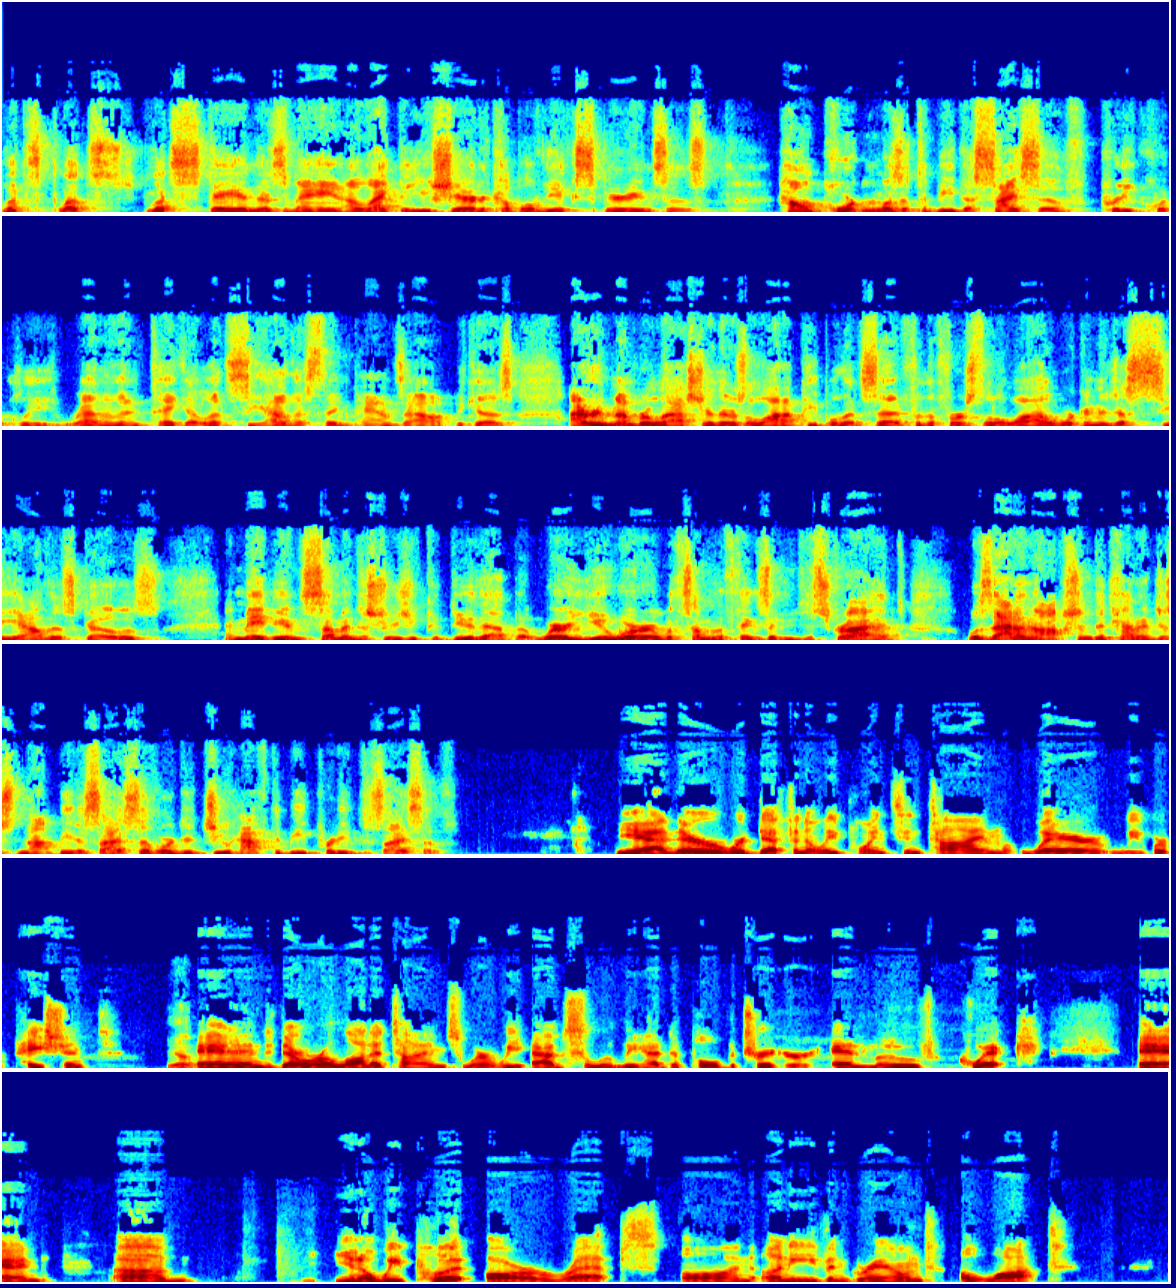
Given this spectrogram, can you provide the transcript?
let's let's let's stay in this vein. I like that you shared a couple of the experiences. How important was it to be decisive pretty quickly rather than take it, let's see how this thing pans out? Because I remember last year there was a lot of people that said for the first little while, we're going to just see how this goes. And maybe in some industries you could do that. But where you were with some of the things that you described, was that an option to kind of just not be decisive, or did you have to be pretty decisive? Yeah, there were definitely points in time where we were patient. Yep. And there were a lot of times where we absolutely had to pull the trigger and move quick. And, um, you know, we put our reps on uneven ground a lot.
